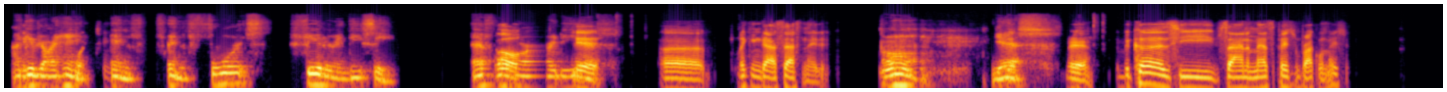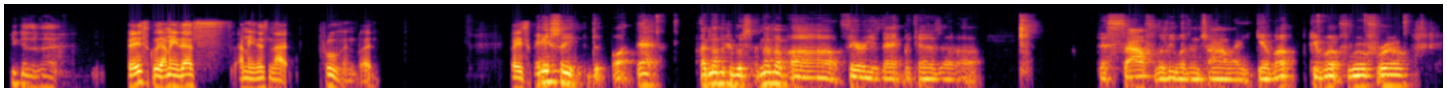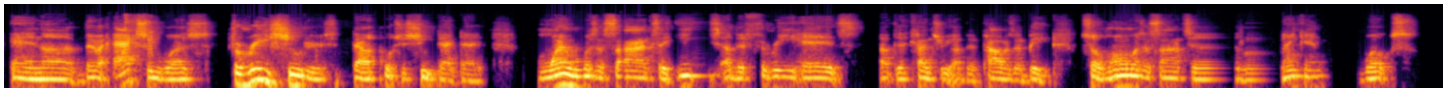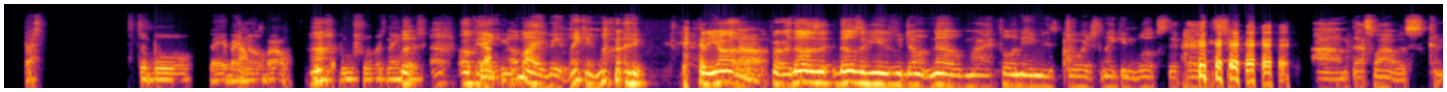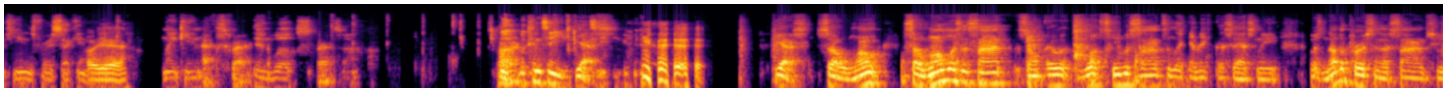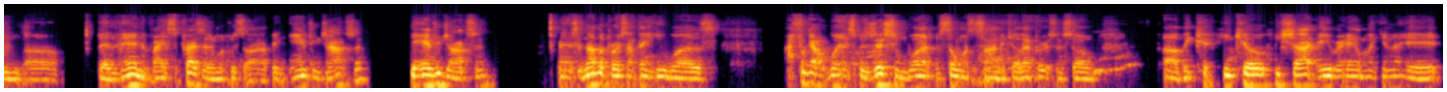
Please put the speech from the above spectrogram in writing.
I give y'all a hint 14th. in in Ford's Theater in D.C. F O R D S. Oh, uh, Lincoln got assassinated. Oh, yes. Yeah, because he signed the Emancipation Proclamation. Because of that. Basically, I mean that's I mean it's not proven, but basically, Basically, uh, that another people's another uh theory is that because uh the South really wasn't trying to like give up, give up for real, for real, and uh there actually was three shooters that were supposed to shoot that day. One was assigned to each of the three heads of the country of the powers that be. So one was assigned to Lincoln, Wilkes, that's the bull that everybody know about. Huh? Wilkes Booth, whatever his name But is. uh, okay, Thank you. I'm like, wait, Lincoln. for y'all, No. for those those of you who don't know, my full name is George Lincoln Wilkes the Third. So, um, that's why I was confused for a second. oh yeah, Lincoln That's fact. then Wilkes. Right. So. But, right. but continue. Yes. continue. Yes. So one, so one was assigned. So it was, was he was assigned to Lincoln Lincoln assassinate. There was another person assigned to uh, the then the vice president, which was uh, I think Andrew Johnson. Yeah, Andrew Johnson. And it's another person. I think he was. I forgot what his position was, but someone's assigned to kill that person. So uh, they he killed. He shot Abraham Lincoln in the head.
